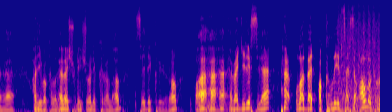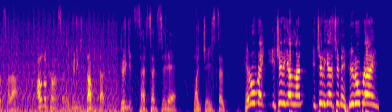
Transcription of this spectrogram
Hadi bakalım hemen şurayı şöyle kıralım. Seni kırıyorum. Aha, hemen gelirsin ha. Ulan ben akıllıyım sersem al bakalım sana. Al bakalım sana. Yürü git lan buradan. Yürü git sersem seni. Lan Jason. Herobrine içeri gel lan. İçeri gelsene Herobrine.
